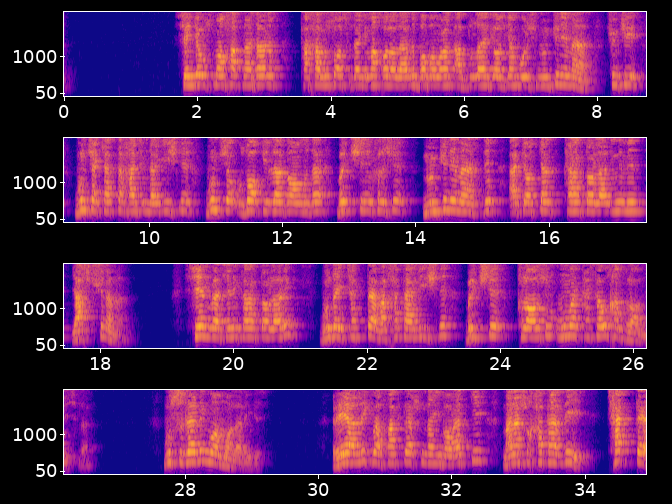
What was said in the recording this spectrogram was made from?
Senga usmon haqnazarov taxallusi ostidagi maqolalarni bobomurod abdullayev yozgan bo'lishi mumkin emas. Chunki buncha katta hajmdagi ishni buncha uzoq yillar davomida bir kishining qilishi mumkin emas deb aytayotgan tarafdorlaringni men yaxshi tushunaman. Sen va sening tarafdorlaring bunday katta va xatarli ishni bir kishi qila olishini umuman tasavvur ham qila olmaysizlar. Bu sizlarning muammolaringiz. Reallik va faktlar shundan iboratki mana shu xatarli katta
